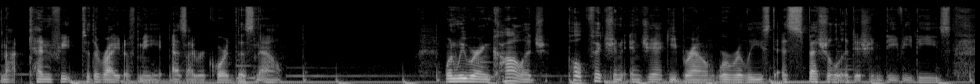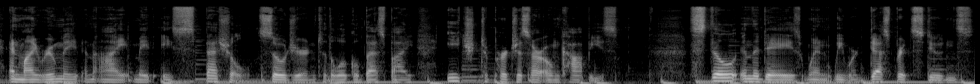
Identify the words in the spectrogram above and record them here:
not 10 feet to the right of me as I record this now. When we were in college, Pulp Fiction and Jackie Brown were released as special edition DVDs, and my roommate and I made a special sojourn to the local Best Buy, each to purchase our own copies. Still in the days when we were desperate students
